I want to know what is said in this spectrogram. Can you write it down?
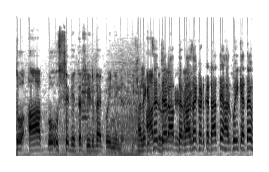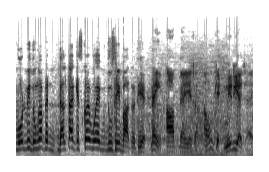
तो आपको उससे बेहतर फीडबैक कोई नहीं मिलती। हाँ, लेकिन सर जब आप दरवाज़ा खटखटाते हैं हर कोई कहता है वोट भी दूँगा फिर डलता किसको है वो एक दूसरी बात होती है। नहीं आप मैं ये चाहता हूँ कि मीडिया जाए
